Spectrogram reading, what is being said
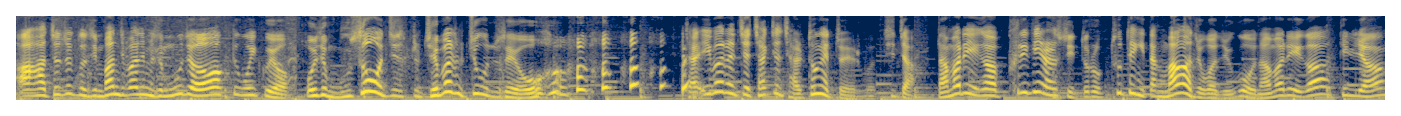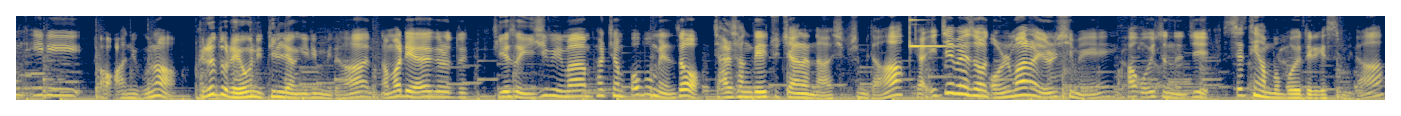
아하 저쪽도 지금 반지 빠지면서 무적 뜨고 있고요. 어 이제 무서워. 좀 제발 좀 죽어주세요. 자 이번엔 진짜 작전 잘 통했죠 여러분. 진짜. 나마리가 프리딜 할 수 있도록 투탱이 딱 막아줘가지고 나마리가 딜량 1위 아, 아니구나 그래도 레온이 딜량 1위입니다. 나마리가 그래도 뒤에서 22만 8천 뽑으면서 잘 상대해 주지 않았나 싶습니다. 자 이쯤에서 얼마나 열심히 하고 있었는지 세팅 한번 보여드리겠습니다.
